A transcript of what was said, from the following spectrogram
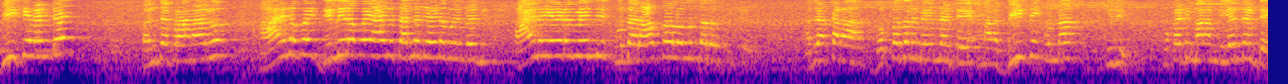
బీసీలంటే పంచప్రాణాలు పంచ ప్రాణాలు. ఆయన పోయి ఢిల్లీలో పోయి ఆయన దండ చేయడం ఏంటండి ఆయన చేయడం ఏంది? ఉన్న రాష్ట్రాలలో ఉందని అది అక్కడ గొప్పతనం ఏంటంటే మన బీసీకి ఉన్న ఇది. ఒకటి మనం ఏంటంటే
